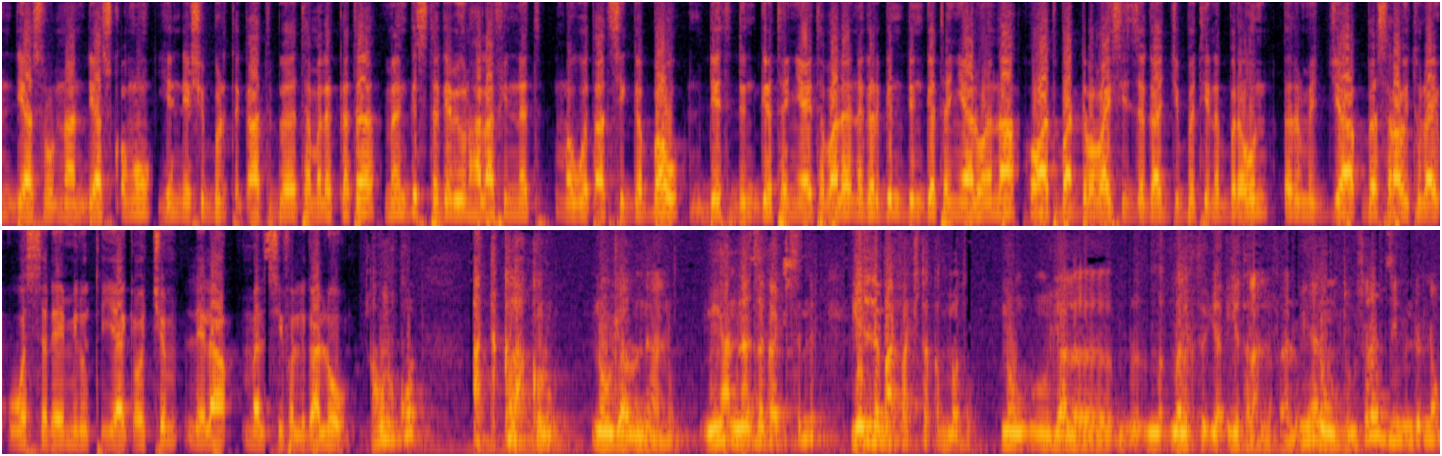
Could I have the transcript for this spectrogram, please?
እንዲያስሩና እንዲያስቆሙ ይህን የሽብር ጥቃት በተመለከተ መንግስት ተገቢውን ኃላፊነት መወጣት ሲገባው እንዴት ድንገተኛ የተባለ ነገር ግን ድንገተኛ ያልሆነና ህወሓት በአደባባይ ሲዘጋጅበት የነበረውን እርምጃ በሰራዊቱ ላይ ወሰደ የሚሉት ጥያቄዎችም ሌላ መልስ ይፈልጋሉ። አሁን እኮ አትከላከሉ ነው እያሉና ያለው እኛ እናዘጋጅ ስንል የለም አርፋችሁ ተቀመጡ ነው እያለ መልእክት እየተላለፈ ያለው ይሄ ነው እንትኑ። ስለዚህ ምንድን ነው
